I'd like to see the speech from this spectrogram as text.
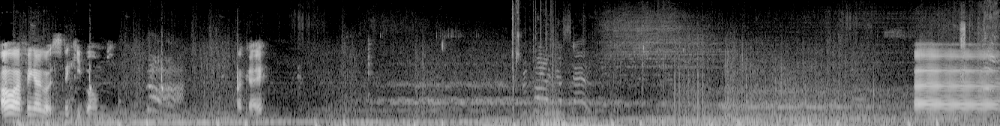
Oh, I think I got sticky bombed. Okay. Uh,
